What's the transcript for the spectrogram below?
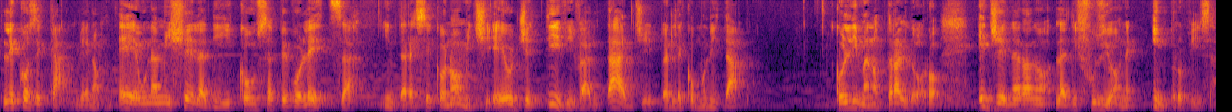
le cose cambiano. È una miscela di consapevolezza, interessi economici e oggettivi vantaggi per le comunità collimano tra loro e generano la diffusione improvvisa,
